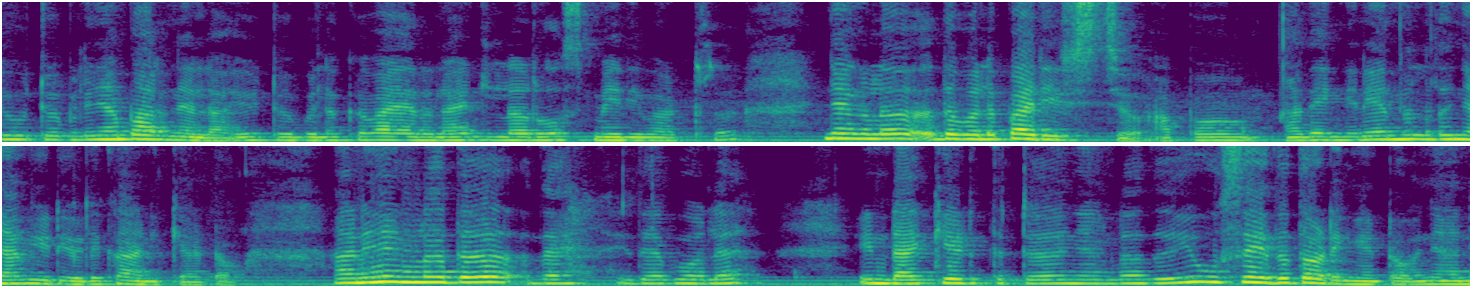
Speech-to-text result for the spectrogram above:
യൂട്യൂബിൽ ഞാൻ പറഞ്ഞല്ലോ യൂട്യൂബിലൊക്കെ വൈറലായിട്ടുള്ള റോസ്മേരി വാട്ടർ ഞങ്ങൾ ഇതുപോലെ പരീക്ഷിച്ചു. അപ്പോൾ അതെങ്ങനെയാണെന്നുള്ളത് ഞാൻ വീഡിയോയിൽ കാണിക്കാം കേട്ടോ അങ്ങനെ ഞങ്ങളത് ഇതേപോലെ ഉണ്ടാക്കിയെടുത്തിട്ട് ഞങ്ങളത് യൂസ് ചെയ്ത് തുടങ്ങി കേട്ടോ. ഞാൻ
